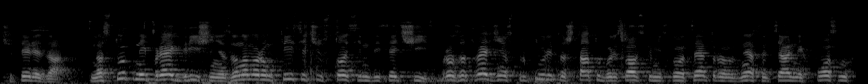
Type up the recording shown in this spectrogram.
4 за. Наступний проект рішення за номером 1176 про затвердження структури та штату Бориславського міського центру надання соціальних послуг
